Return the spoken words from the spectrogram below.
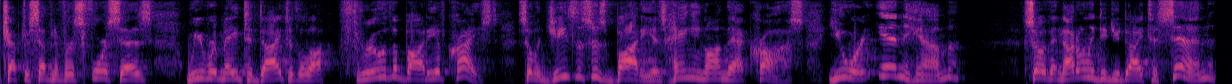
chapter 7 and verse 4 says, We were made to die to the law through the body of Christ. So when Jesus' body is hanging on that cross, you were in him, so that not only did you die to sin,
